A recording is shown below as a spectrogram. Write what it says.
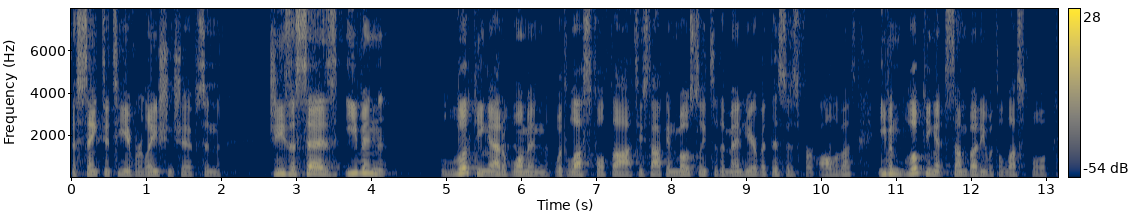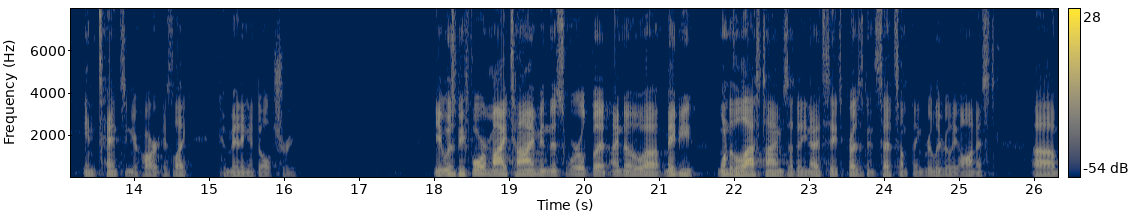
the sanctity of relationships. And Jesus says, even looking at a woman with lustful thoughts. He's talking mostly to the men here, but this is for all of us. Even looking at somebody with a lustful intent in your heart is like committing adultery. It was before my time in this world, but I know uh, maybe one of the last times that a United States president said something really, really honest. Um,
